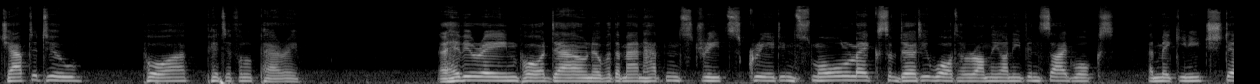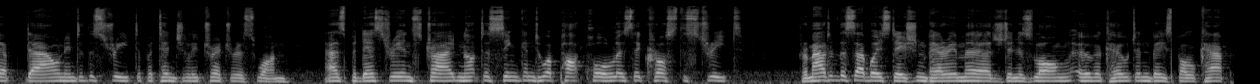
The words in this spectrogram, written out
Chapter 2 Poor, pitiful Perry. A heavy rain poured down over the Manhattan streets, creating small lakes of dirty water on the uneven sidewalks, and making each step down into the street a potentially treacherous one, as pedestrians tried not to sink into a pothole as they crossed the street. From out of the subway station, Perry emerged in his long overcoat and baseball cap,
